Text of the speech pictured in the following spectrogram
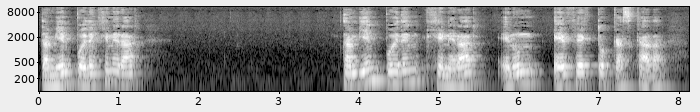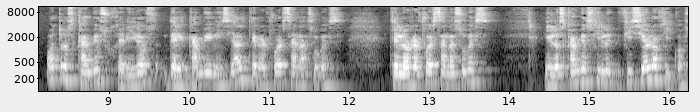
También pueden generar también pueden generar en un efecto cascada otros cambios sugeridos del cambio inicial que refuerzan a su vez, que lo refuerzan a su vez. Y los cambios fisiológicos,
